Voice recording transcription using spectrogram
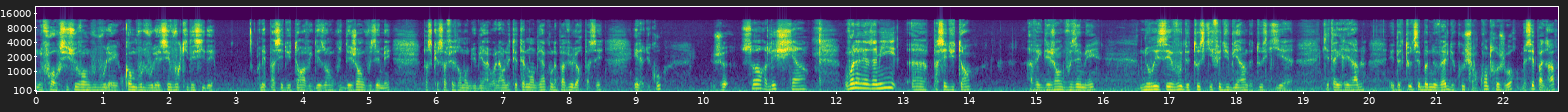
une fois aussi souvent que vous voulez, comme vous le voulez, c'est vous qui décidez mais passez du temps avec des gens, des gens que vous aimez, parce que ça fait vraiment du bien. Voilà, on était tellement bien qu'on n'a pas vu leur passer. Et là, du coup, je sors les chiens. Voilà les amis, euh, passez du temps avec des gens que vous aimez. Nourrissez-vous de tout ce qui fait du bien, de tout ce qui est, agréable et de toutes ces bonnes nouvelles. Du coup, je suis en contre-jour, mais c'est pas grave.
